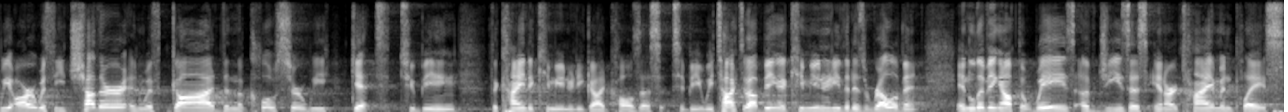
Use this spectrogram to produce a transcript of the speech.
we are with each other and with God, then the closer we get to being the kind of community God calls us to be. We talked about being a community that is relevant and living out the ways of Jesus in our time and place,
